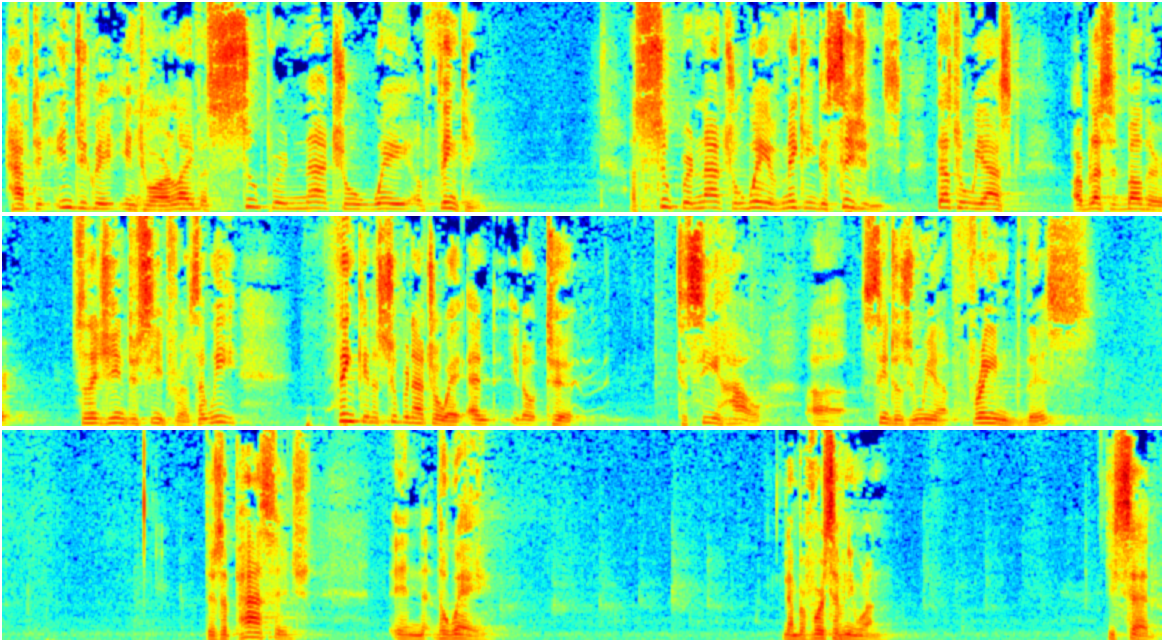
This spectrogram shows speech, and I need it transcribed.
have to integrate into our life a supernatural way of thinking, a supernatural way of making decisions. That's what we ask our Blessed Mother so that she intercede for us, that we think in a supernatural way. And, you know, to, to see how uh, St. Josemaria framed this, there's a passage in The Way, number 471. He said,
